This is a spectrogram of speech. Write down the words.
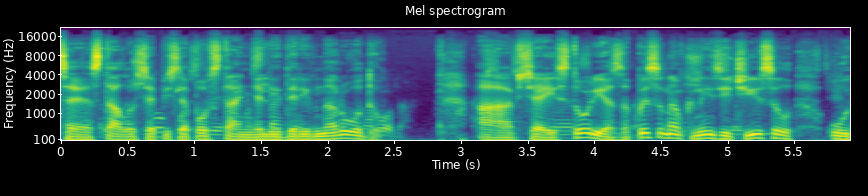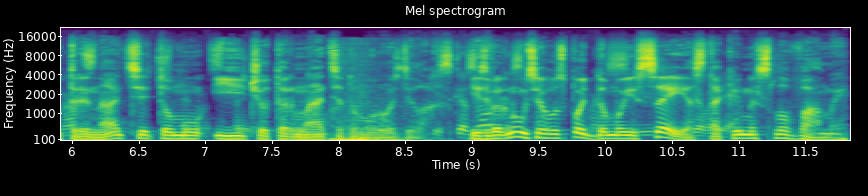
Це сталося після повстання лідерів народу. А вся історія записана в книзі чисел у 13 і 14 розділах. І звернувся Господь до Моїсея з такими словами:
